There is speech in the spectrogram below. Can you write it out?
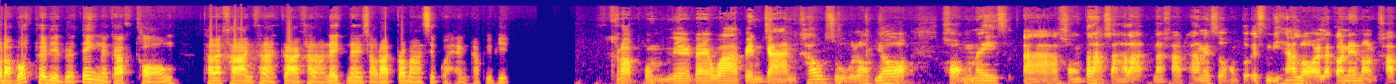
ปรับลดเครดิตเรตติ้งนะครับของ ธนาคารขนาดกลางขนาดเล็กในสหรัฐประมาณ 10 กว่าแห่งครับพี่พีทครับผมเรียกได้ว่าเป็นการเข้าสู่รอบย่อของในอของตลาดสหรัฐนะครับ ทั้งในส่วนของตัว S&P 500 แล้วก็แน่นอนครับ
